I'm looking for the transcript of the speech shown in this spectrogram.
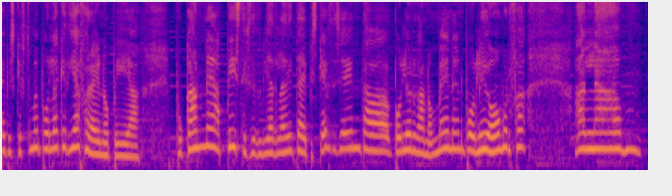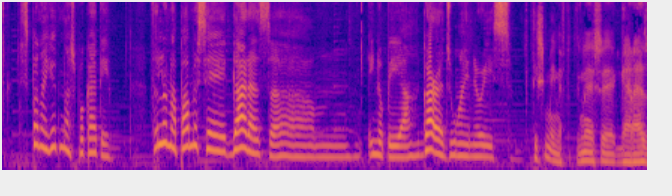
επισκεφτούμε πολλά και διάφορα ενοπία που κάνουν απίστευτη δουλειά. Δηλαδή τα επισκέφτεσαι, είναι τα πολύ οργανωμένα, είναι πολύ όμορφα. Αλλά, μ, της Παναγιώτη να σου πω κάτι. Θέλω να πάμε σε garage ενοπία, garage wineries. Τι σημαίνει αυτό, τι είναι σε γκαράζ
